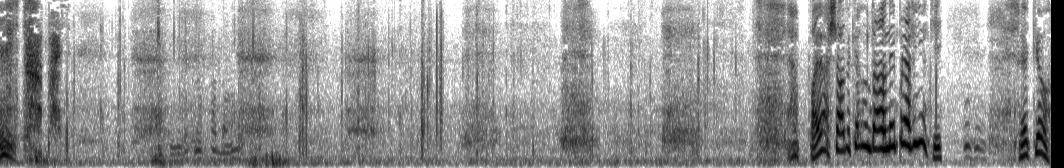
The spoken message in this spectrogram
Eita, rapaz. Rapaz, eu achava que eu não dava nem pra vir aqui. Será que eu...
